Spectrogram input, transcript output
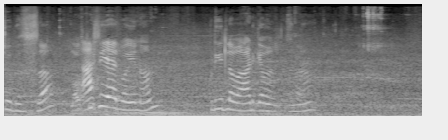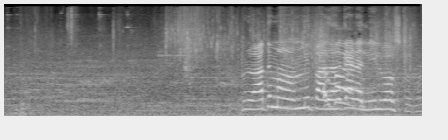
చూపిస్తా. లాస్ట్ ఇయర్ పోయినాం. ఇప్పుడు ఇట్లా వాడికే వెళ్తున్నాం ఇప్పుడు అయితే మా మమ్మీ పదాలకి ఆడ నీళ్ళు పోస్తారు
